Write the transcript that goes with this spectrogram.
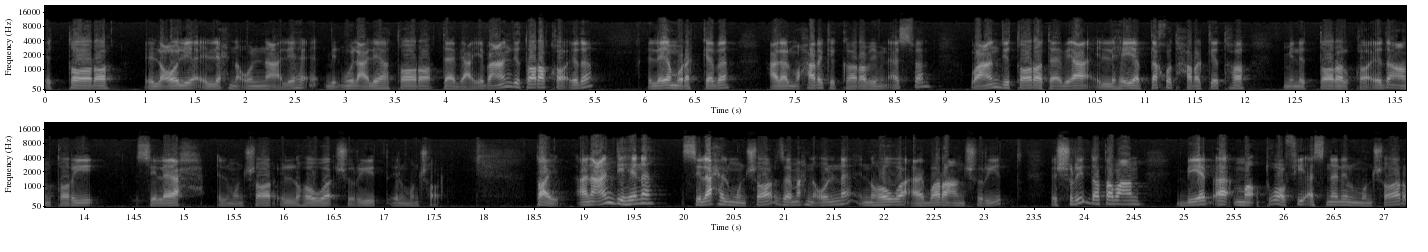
الطارة العليا اللي إحنا قلنا عليها بنقول عليها طارة تابعة. يبقى عندي طارة قائدة اللي هي مركبة على المحرك الكهربي من أسفل وعندي طارة تابعة اللي هي بتاخد حركتها من الطارة القائدة عن طريق سلاح المنشار اللي هو شريط المنشار. طيب أنا عندي هنا سلاح المنشار زي ما إحنا قلنا إن هو عبارة عن شريط. الشريط ده طبعا بيبقى مقطوع فيه أسنان المنشار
